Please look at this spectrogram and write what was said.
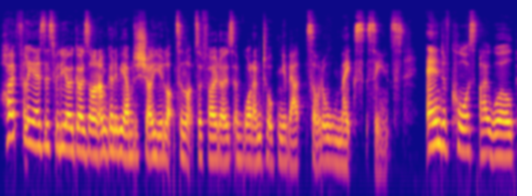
hopefully as this video goes on, I'm going to be able to show you lots and lots of photos of what I'm talking about so it all makes sense. And of course, I will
